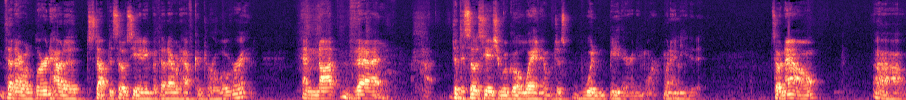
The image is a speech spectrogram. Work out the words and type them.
that I would learn how to stop dissociating, but that I would have control over it, and not that the dissociation would go away and it would just wouldn't be there anymore when I needed it. So now, uh,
